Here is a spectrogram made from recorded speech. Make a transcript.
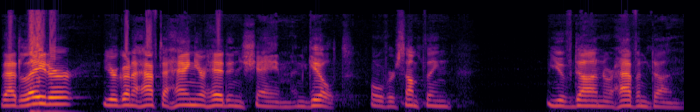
that later you're going to have to hang your head in shame and guilt over something you've done or haven't done.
